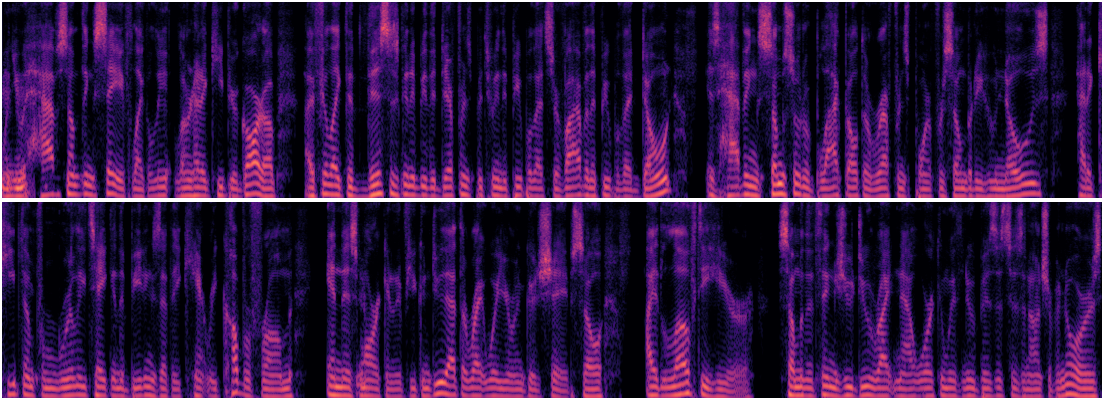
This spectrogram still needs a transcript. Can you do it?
when you mm-hmm. have something safe like le- learn how to keep your guard up i feel like that this is going to be the difference between the people that survive and the people that don't is having some sort of black belt or reference point for somebody who knows how to keep them from really taking the beatings that they can't recover from in this yeah. market and if you can do that the right way you're in good shape so i'd love to hear some of the things you do right now working with new businesses and entrepreneurs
